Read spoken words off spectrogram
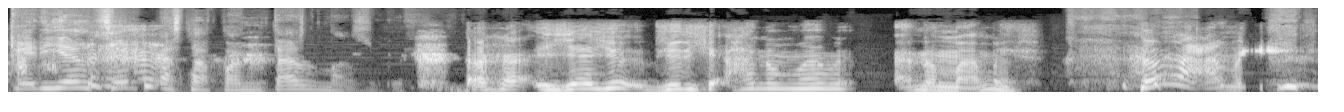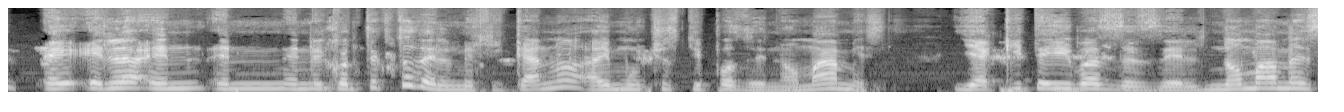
Querían ser hasta fantasmas, güey. Ajá, y ya yo, yo dije, ah, no mames, ah, no mames. No mames. Eh, en, la- en- en- en el contexto del mexicano hay muchos tipos de no mames. Y aquí te ibas desde el no mames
